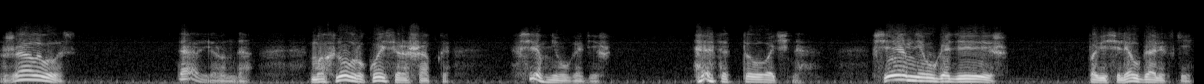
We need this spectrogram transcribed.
«Жаловалась?» «Да, ерунда». Махнул рукой Серошапка. «Всем не угодишь». «Это точно. Всем не угодишь», — повеселел Галицкий.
